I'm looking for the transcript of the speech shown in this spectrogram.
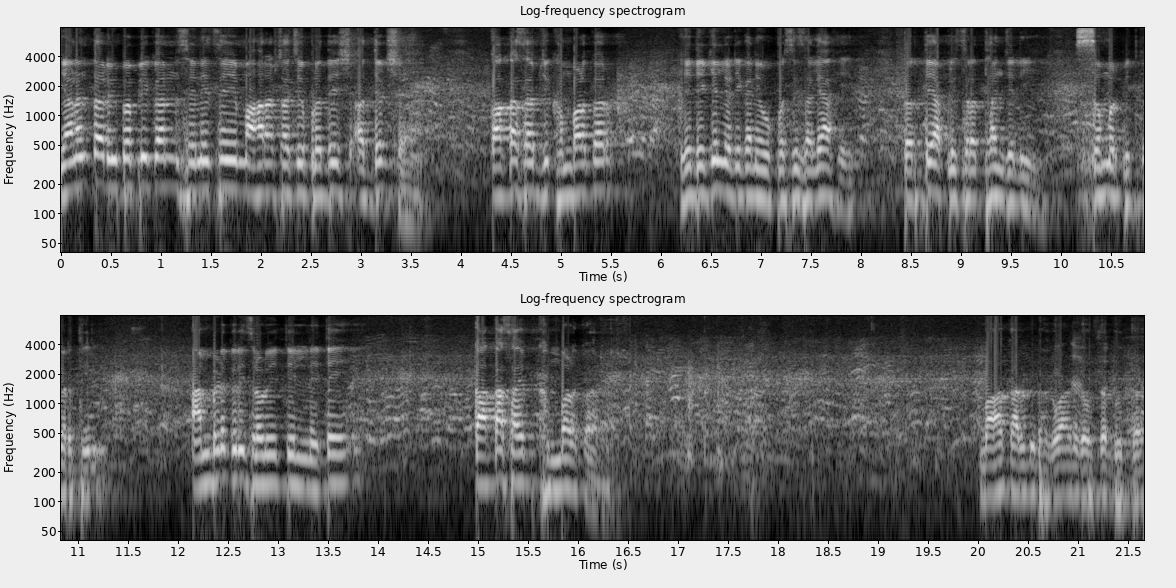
यानंतर रिपब्लिकन सेनेचे महाराष्ट्राचे प्रदेश अध्यक्ष काकासाहेबजी खंबाळकर हे देखील या ठिकाणी उपस्थित झाले आहेत. तर ते आपली श्रद्धांजली समर्पित करतील. आंबेडकरी चळवळीतील नेते काकासाहेब खंबाळकर. महाकारुणी भगवान गौतम बुद्ध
